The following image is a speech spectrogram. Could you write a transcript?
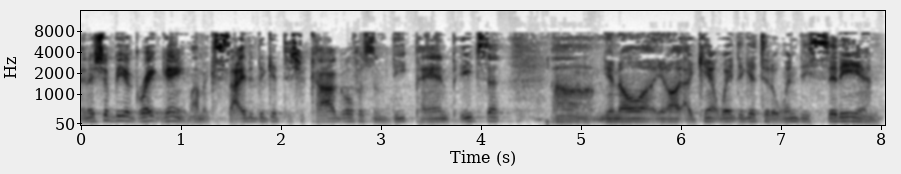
and it should be a great game. I'm excited to get to Chicago for some deep pan pizza. Um, you know, uh, you know, I can't wait to get to the Windy City and,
